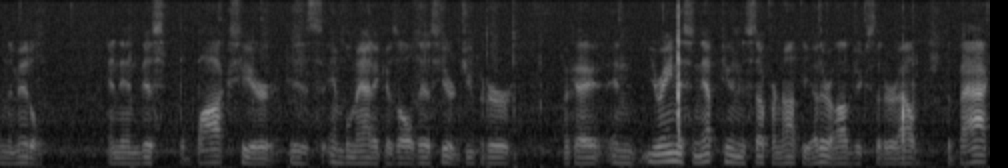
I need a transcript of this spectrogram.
in the middle. And then this box here is emblematic as all this here Jupiter okay? And Uranus and Neptune and stuff are not the other objects that are out the back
